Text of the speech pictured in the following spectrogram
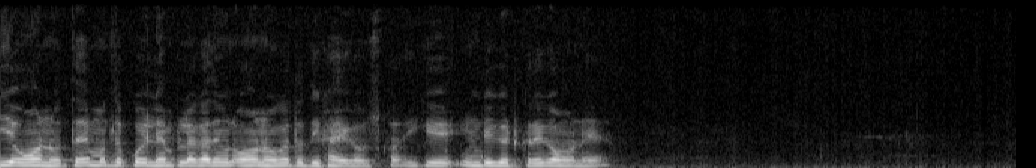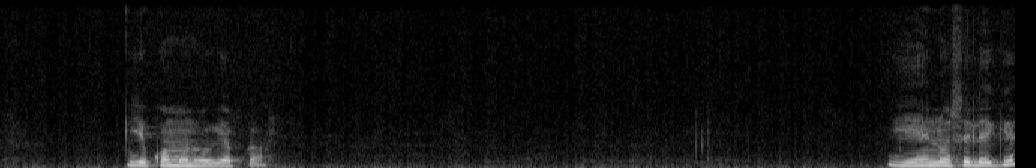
ये ऑन होता है मतलब कोई लैंप लगा देंगे ऑन होगा तो दिखाएगा उसका ये इंडिकेट करेगा ऑन है। ये कॉमन हो गया आपका। ये एन से लेके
